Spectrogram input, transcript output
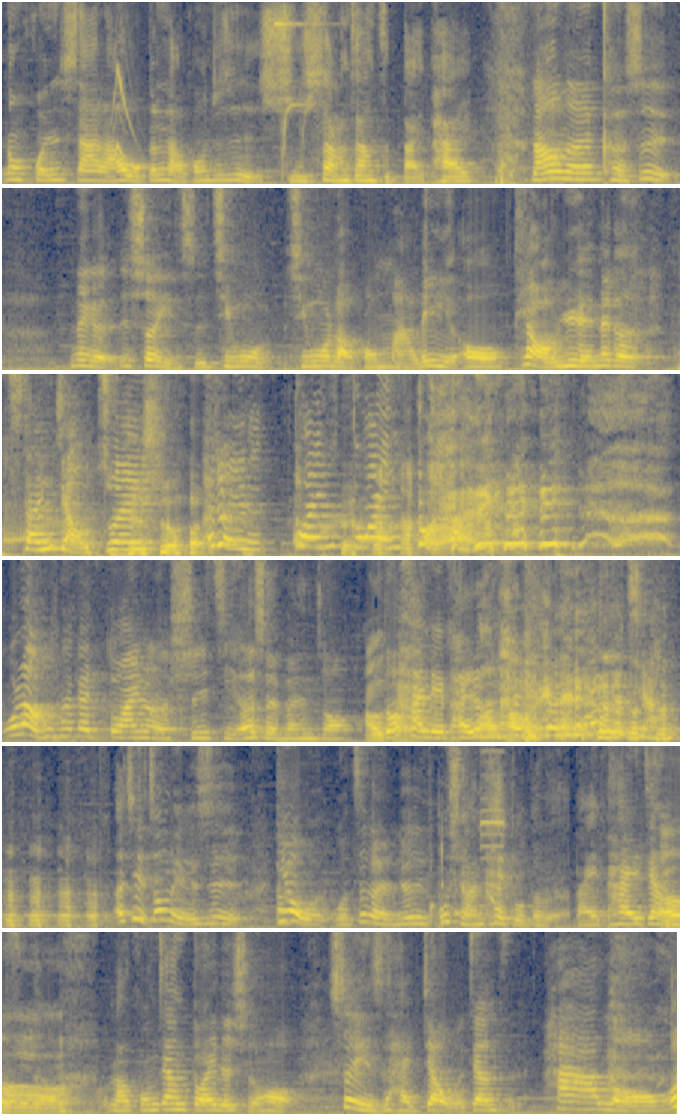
弄婚纱，然后我跟老公就是时尚这样子摆拍，然后呢，可是。那个摄影师请我请我老公马里欧跳跃那个三角锥，他就一直端端端。我老公大概端了十几二十分钟.我都还没拍到那个那个墙。而且重点是，因为我我这个人就是不喜欢太多的摆拍这样子的。Oh, oh. 老公这样端的时候，摄影师还叫我这样子哈喽。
